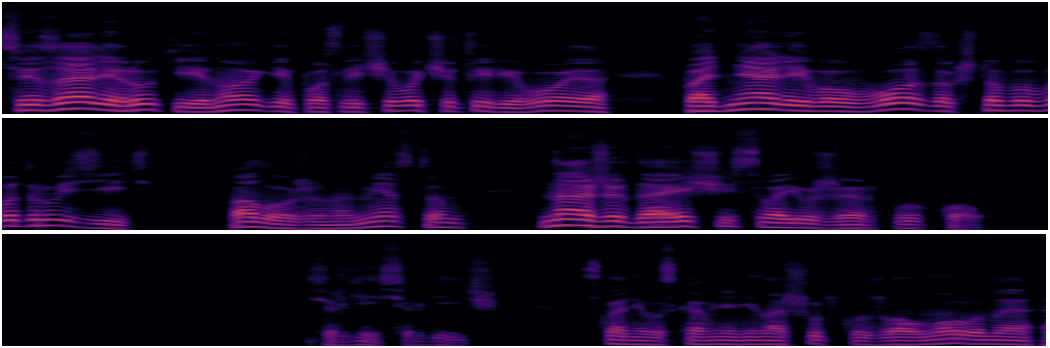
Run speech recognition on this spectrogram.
связали руки и ноги, после чего четыре воя подняли его в воздух, чтобы водрузить положенным местом на ожидающий свою жертву кол. Сергей Сергеевич, склонилась ко мне не на шутку взволнованная,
